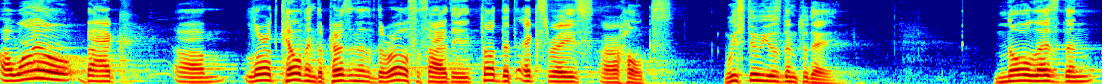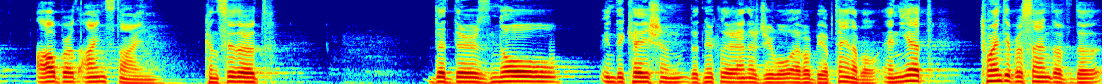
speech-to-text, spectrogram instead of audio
A while back, um, Lord Kelvin, the president of the Royal Society, thought that X-rays are a hoax. We still use them today. No less than Albert Einstein considered that there's no indication that nuclear energy will ever be obtainable. And yet, 20% of the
